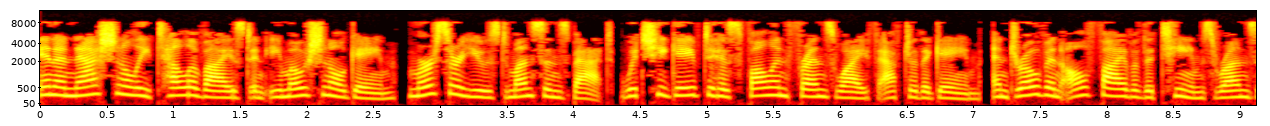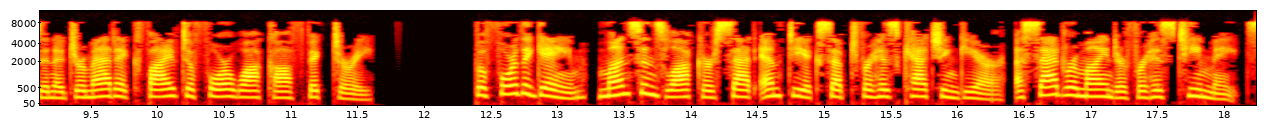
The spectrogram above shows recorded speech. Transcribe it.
In a nationally televised and emotional game, Murcer used Munson's bat which he gave to his fallen friend's wife after the game, and drove in all five of the team's runs in a dramatic 5-4 walk-off victory. Before the game, Munson's locker sat empty except for his catching gear, a sad reminder for his teammates.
